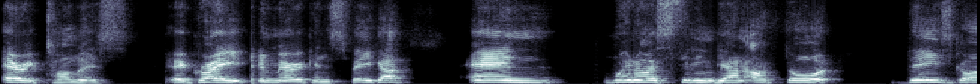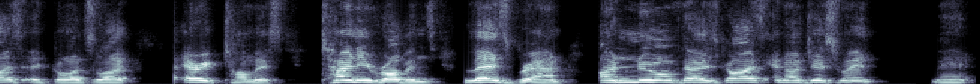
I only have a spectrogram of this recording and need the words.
Eric Thomas, a great American speaker. And when I was sitting down, I thought, these guys are gods like Eric Thomas, Tony Robbins, Les Brown. I knew of those guys and I just went, man,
